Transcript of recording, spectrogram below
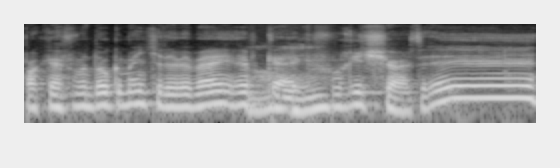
Pak even mijn documentje er weer bij. Even Oh, kijken, voor Richard. Eh.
